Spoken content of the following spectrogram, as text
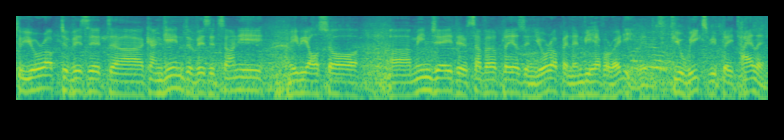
to Europe to visit uh, Kangin, to visit Sonny, maybe also uh, Minjay. There's several players in Europe, and then we have already in a few weeks we play Thailand.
